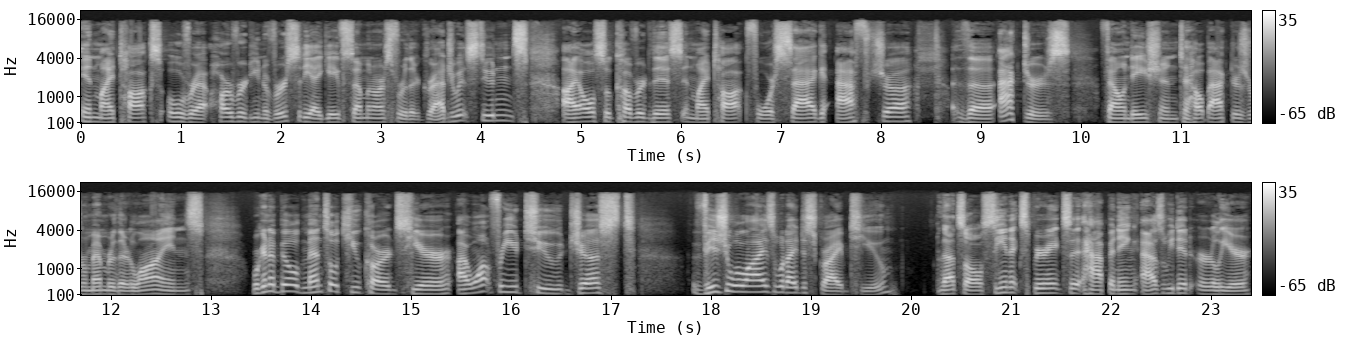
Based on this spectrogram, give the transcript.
in my talks over at Harvard University. I gave seminars for their graduate students. I also covered this in my talk for SAG AFTRA, the Actors Foundation, to help actors remember their lines. We're going to build mental cue cards here. I want for you to just visualize what I described to you. That's all. See and experience it happening as we did earlier.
